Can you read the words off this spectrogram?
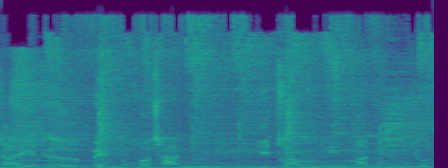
ใจเธอเป็นเพราะฉันที่ทำให้มันหยุด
